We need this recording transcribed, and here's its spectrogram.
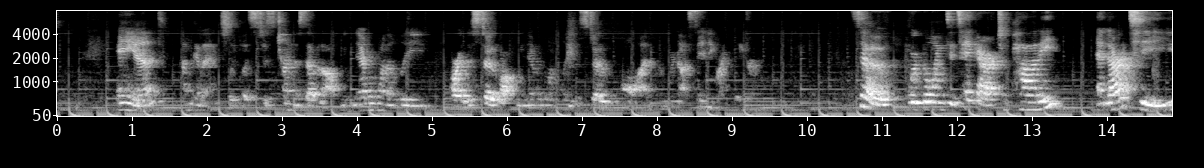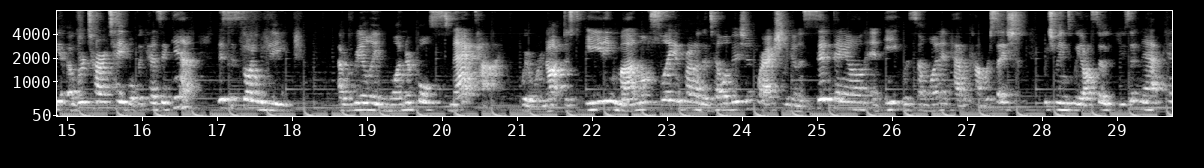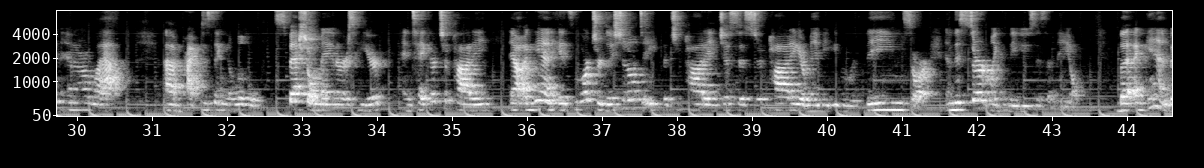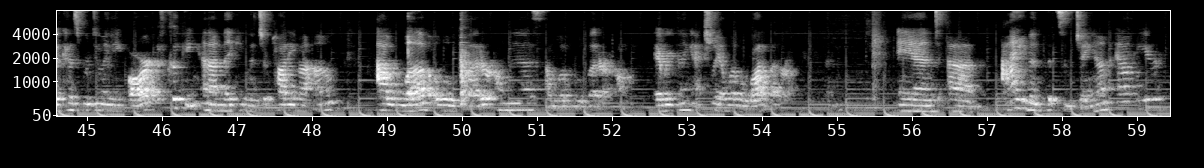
And I'm gonna actually, let's just turn this oven off. We never wanna leave, or the stove off. We never wanna leave the stove on when we're not standing right there. So we're going to take our chapati and our tea over to our table because again, this is going to be a really wonderful snack time where we're not just eating mindlessly in front of the television. We're actually gonna sit down and eat with someone and have a conversation, which means we also use a napkin in our lap, um, practicing a little special manners here and take our chapati. Now again, it's more traditional to eat the chapati just as chapati or maybe even with beans or, and this certainly can be used as a meal. But again, because we're doing the art of cooking and I'm making the chapati my own, I love a little butter on this. I love a little butter on everything. Actually, I love a lot of butter on everything. And um, I even put some jam out here.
